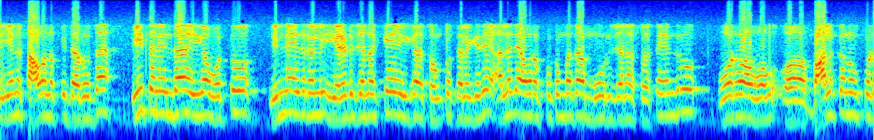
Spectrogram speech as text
ಏನು ಸಾವನ್ನಪ್ಪಿದ್ದ ವೃದ್ಧ, ಈತನಿಂದ ಈಗ ಒಟ್ಟು ನಿನ್ನೆ ಇದರಲ್ಲಿ ಎರಡು ಜನಕ್ಕೆ ಈಗ ಸೋಂಕು ತಲುಗಿದೆ. ಅಲ್ಲದೆ ಅವರ ಕುಟುಂಬದ ಮೂರು ಜನ ಸೊಸೆಯಂದ್ರು, ಓರ್ವ ಬಾಲಕನು ಕೂಡ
